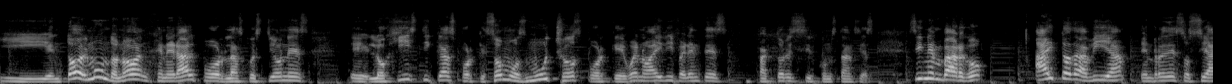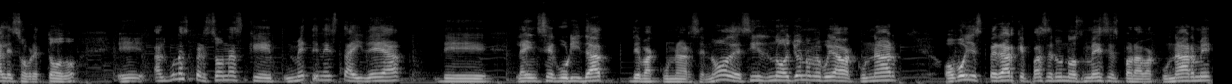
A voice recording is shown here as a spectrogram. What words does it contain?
y en todo el mundo, ¿no? En general por las cuestiones eh, logísticas, porque somos muchos, porque bueno, hay diferentes factores y circunstancias. Sin embargo, hay todavía en redes sociales sobre todo eh, algunas personas que meten esta idea de la inseguridad de vacunarse, ¿no? Decir, no, yo no me voy a vacunar o voy a esperar que pasen unos meses para vacunarme,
